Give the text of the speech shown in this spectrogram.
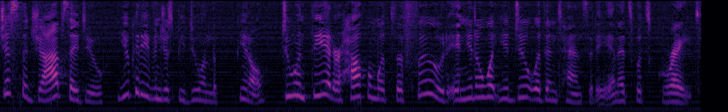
Just the jobs they do. You could even just be doing the, you know, doing theater, helping with the food, and you know what? You do it with intensity, and it's what's great.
